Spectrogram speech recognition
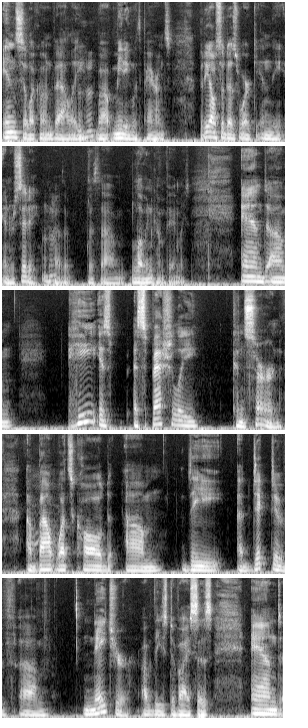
in Silicon Valley, Mhm. well, meeting with parents. but he also does work in the inner city Mhm. uh, the, with um, low income families. And um, he is especially concerned about what's called um, the addictive um, nature of these devices and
